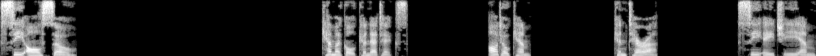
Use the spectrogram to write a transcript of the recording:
See also Chemical kinetics Autochem Cantera CHEMKIN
